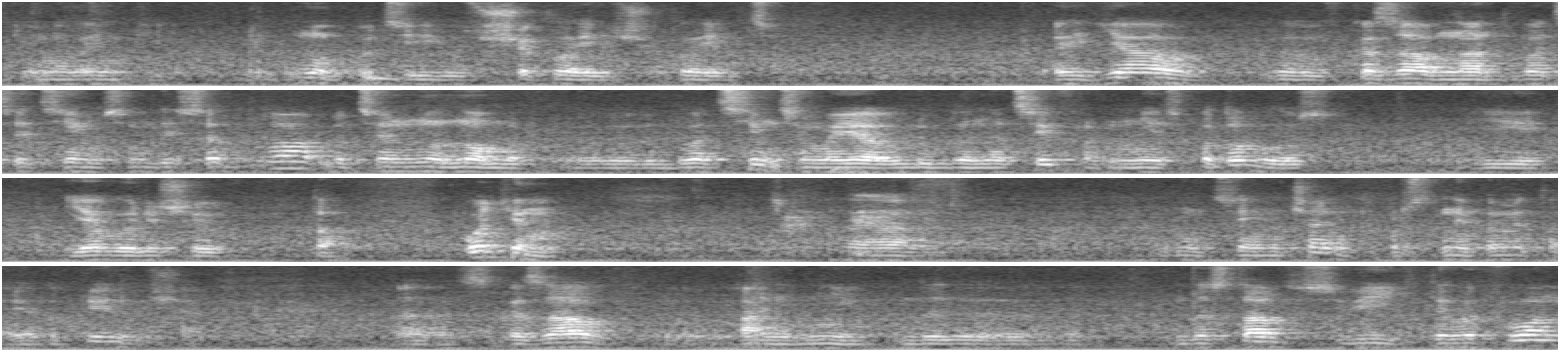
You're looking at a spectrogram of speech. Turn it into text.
такий маленький, ну, оці, що клеють, що клеїться. Е, Я е, вказав на 2772, бо це ну, номер е, 27, це моя улюблена цифра, мені сподобалось, і я вирішив так. Потім ну, цей начальник, я просто не пам'ятаю його прізвища, е, сказав, а ні, достав свій телефон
